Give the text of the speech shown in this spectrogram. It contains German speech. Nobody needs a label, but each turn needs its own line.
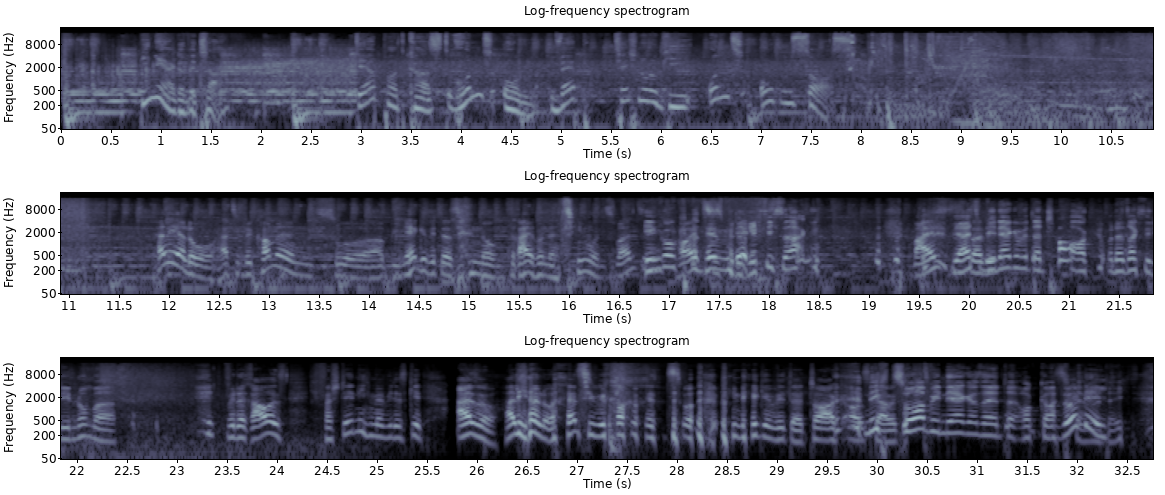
Binärgewitter. Der Podcast rund um Web, Technologie und Open Source.
Hallo, herzlich willkommen zur Binärgewitter-Sendung 327.
Ingo, kannst du es bitte richtig sagen?
Weiß
Wie heißt. Binärgewitter Talk? Und dann sagst du die Nummer.
Ich bin raus. Ich verstehe nicht mehr, wie das geht. Also, hallo, herzlich willkommen zur Binärgewitter-Talk-Ausgabe.
Nicht zur Binärgewitter. Oh Gott.
So nicht.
